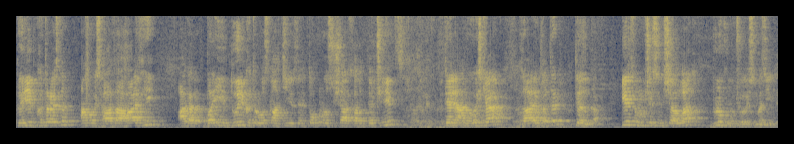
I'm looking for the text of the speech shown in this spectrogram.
قریب خطر استن انو اس هاذا حاضی اگر بئی دوری خطر اس کان چیز تو کن اس اشارہ کرن تل چیز؟ تل انو اس کیا؟ ذالک تل کا۔ یہ سن مجھے انشاءاللہ برکن مجھے اس مزید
